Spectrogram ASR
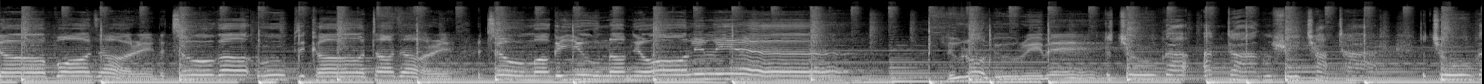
တာပွားကြတယ်တချို့ကဥပက္ခထားကြတယ်တချို့မှကယူနာမျောလင်းလျက်လူတော့လူတွေပဲတချို့ကအတ္တကိုရွှေချထားတယ်တချို့က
